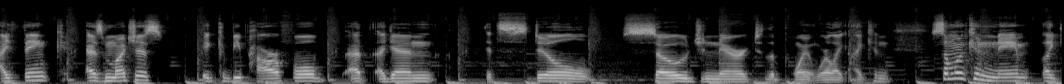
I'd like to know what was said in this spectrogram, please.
I think as much as it could be powerful, at again, it's still so generic to the point where like I can someone can name like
